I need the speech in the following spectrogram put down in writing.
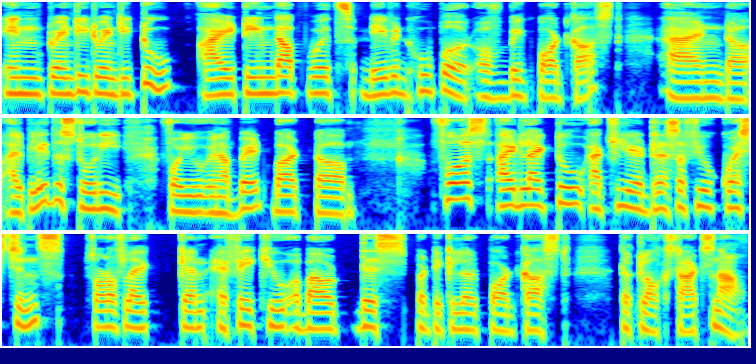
In 2022, I teamed up with David Hooper of Big Podcast, and uh, I'll play the story for you in a bit. But uh, first, I'd like to actually address a few questions, sort of like an FAQ about this particular podcast. The clock starts now.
